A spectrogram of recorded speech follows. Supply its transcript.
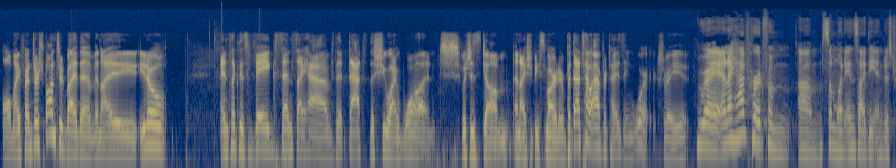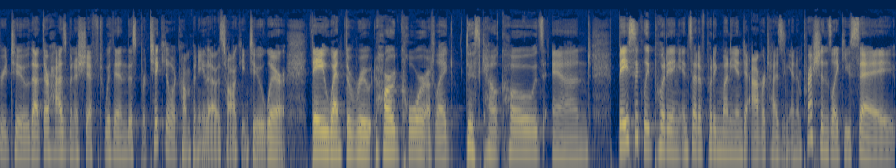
all my friends are sponsored by them and I, you know, and it's like this vague sense I have that that's the shoe I want, which is dumb and I should be smarter. But that's how advertising works, right? Right. And I have heard from um, someone inside the industry too that there has been a shift within this particular company that I was talking to where they went the route hardcore of like discount codes and basically putting instead of putting money into advertising and impressions like you say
